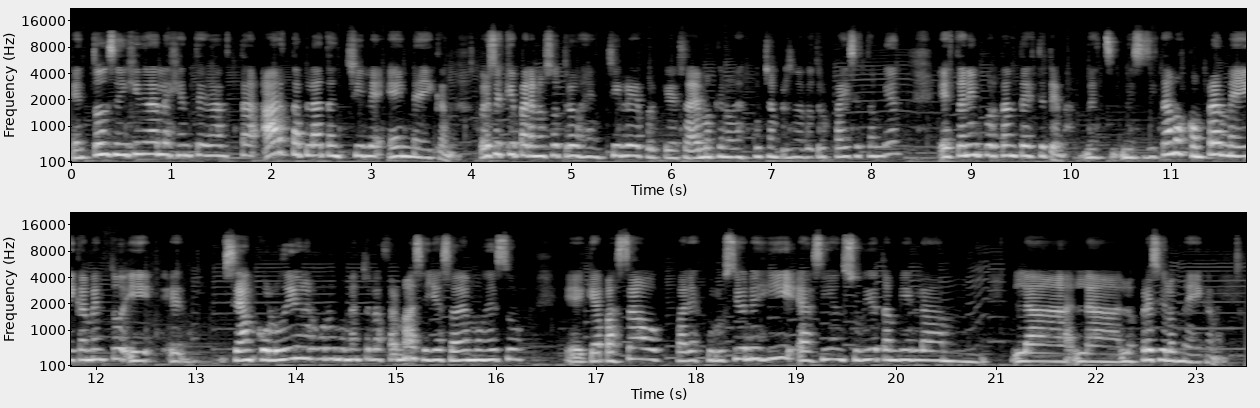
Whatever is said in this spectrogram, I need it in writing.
Entonces, en general, la gente gasta harta plata en Chile en medicamentos. Por eso es que para nosotros en Chile, porque sabemos que nos escuchan personas de otros países también, es tan importante este tema. Necesitamos comprar medicamentos y eh, se han coludido en algunos momentos en las farmacias, ya sabemos eso eh, que ha pasado, varias colusiones y así han subido también los precios de los medicamentos.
